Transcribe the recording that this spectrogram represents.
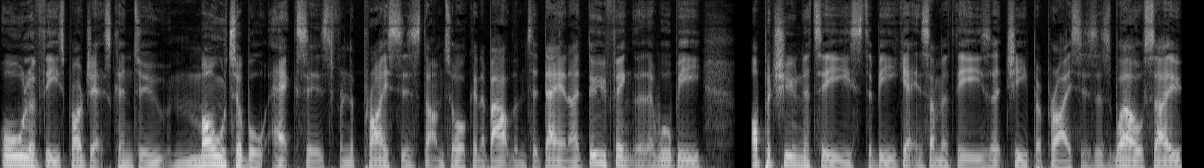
all of these projects can do multiple X's from the prices that I'm talking about them today. And I do think that there will be opportunities to be getting some of these at cheaper prices as well. So, you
